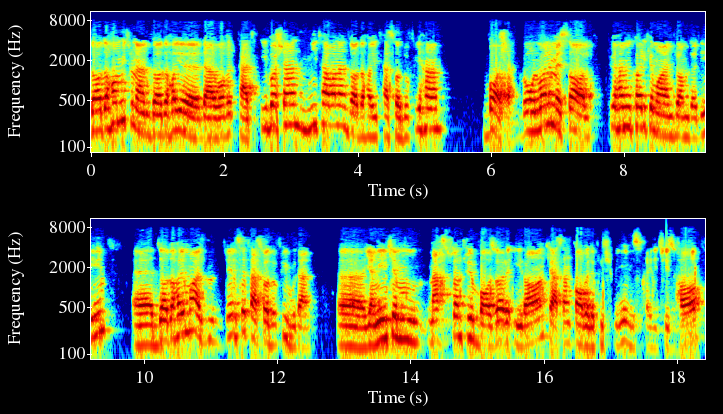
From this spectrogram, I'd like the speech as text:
داده ها می‌تونن داده های در واقع قطعی باشن می‌توانن داده های تصادفی هم باشن. به عنوان مثال توی همین کاری که ما انجام دادیم داده های ما از جنس تصادفی بودن. یعنی اینکه مخصوصا توی بازار ایران که اصلا قابل پیش بینی نیست خیلی چیزها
